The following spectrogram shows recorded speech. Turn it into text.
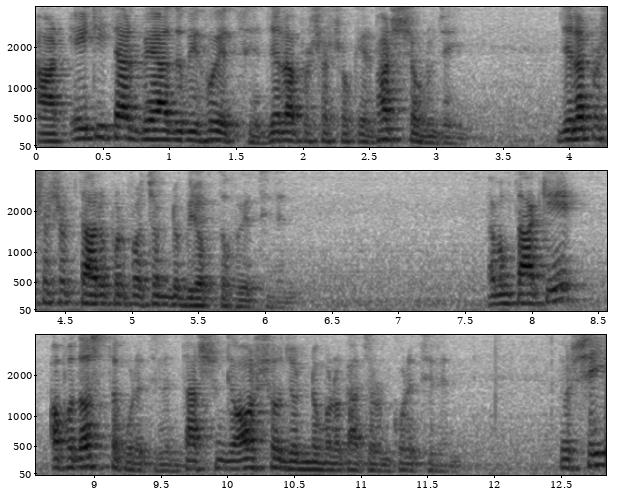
আর এটি তার বেয়াদবি হয়েছে জেলা প্রশাসকের ভাষ্য অনুযায়ী। জেলা প্রশাসক তার উপর প্রচণ্ড বিরক্ত হয়েছিলেন। এবং তাকে অপদস্থ করেছিলেন, তার সঙ্গে অসৌজন্যমূলক আচরণ করেছিলেন। তো সেই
